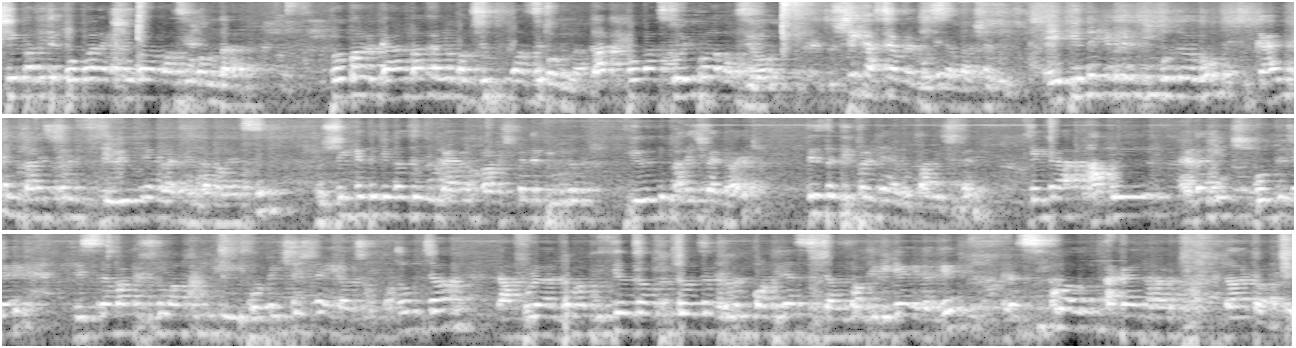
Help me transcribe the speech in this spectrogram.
সে বাংলাদেশে প্রপার করা পসিবল না। প্রপার গান পসিবল না। পসিবল তো সেই কাজটা আমরা করছি, আমরা করি। এই ফিল্মের ক্ষেত্রে কি বলতে পারব? ক্রাইম অ্যান্ড পানিশমেন্ট থিওরি আমরা চিন্তা হয়েছে তো সেক্ষেত্রে যেটা হচ্ছে ক্রাইম অ্যান্ড পানিশমেন্টের বিভিন্ন পানিশমেন্ট হয়। This the different type of punishment যেটা আমি একটা জিনিস বলতে চাই, যে সিনেমাটা শুধুমাত্র কি ভোটের শেষ না, এটা হচ্ছে প্রথম চাপ তারপরে তোমার দ্বিতীয় চাপ তৃতীয় চাপ এবং কন্টিনিউয়াস চাপ মাল্টিমিডিয়া এটাকে এটা সিকুয়াল আকারে দাঁড় করাবে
